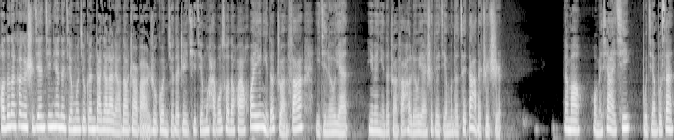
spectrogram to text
好的，那看看时间，今天的节目就跟大家来聊到这儿吧。如果你觉得这一期节目还不错的话，欢迎你的转发以及留言。因为你的转发和留言是对节目的最大的支持。那么，我们下一期不见不散。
